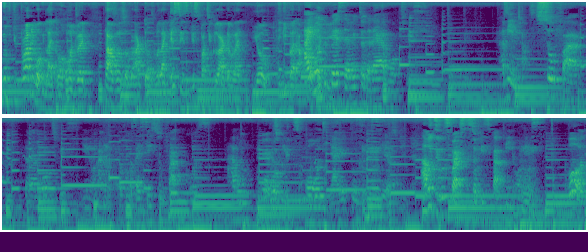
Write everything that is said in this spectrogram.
you, you probably work with like a hundred thousands of actors, but like this is this particular actor, like yo, delivered. I know the best director that I have worked with. I mean, so far that I've worked with, you know, and of course I say so far because I haven't worked with all the directors in this Mhm. industry. I haven't even scratched the surface if I'm being honest. But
